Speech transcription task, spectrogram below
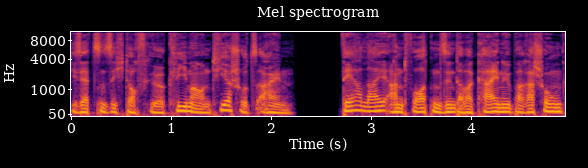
die setzen sich doch für Klima- und Tierschutz ein. Derlei Antworten sind aber keine Überraschung,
